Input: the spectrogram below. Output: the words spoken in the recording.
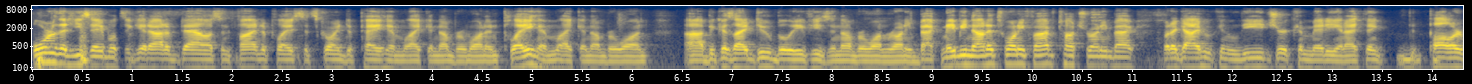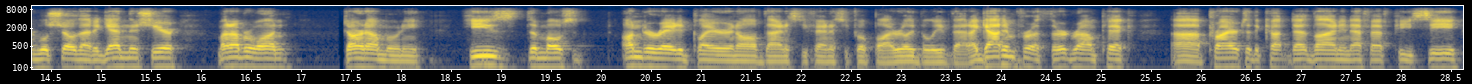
or that he's able to get out of Dallas and find a place that's going to pay him like a number one and play him like a number one. Uh, because I do believe he's a number one running back. Maybe not a 25 touch running back, but a guy who can lead your committee. And I think Pollard will show that again this year. My number one, Darnell Mooney. He's the most underrated player in all of Dynasty Fantasy Football. I really believe that. I got him for a third round pick uh, prior to the cut deadline in FFPC.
